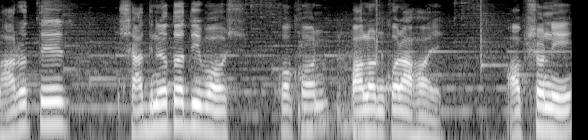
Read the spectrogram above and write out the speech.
ভারতের স্বাধীনতা দিবস কখন পালন করা হয়? অপশন এ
